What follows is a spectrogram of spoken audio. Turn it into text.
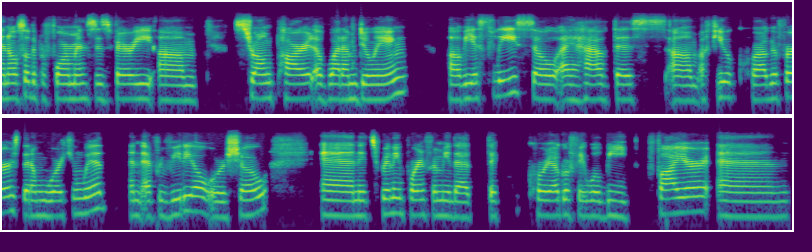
and also the performance is very um, strong part of what I'm doing obviously. So I have this um, a few choreographers that I'm working with in every video or show, and it's really important for me that the choreography will be fire and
